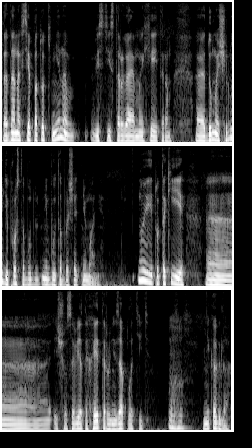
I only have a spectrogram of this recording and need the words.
Тогда на все потоки ненависти, исторгаемые хейтером, э, думающие люди просто будут, не будут обращать внимания. Ну и тут такие э, еще советы хейтеру нельзя платить. Мгм. Никогда.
